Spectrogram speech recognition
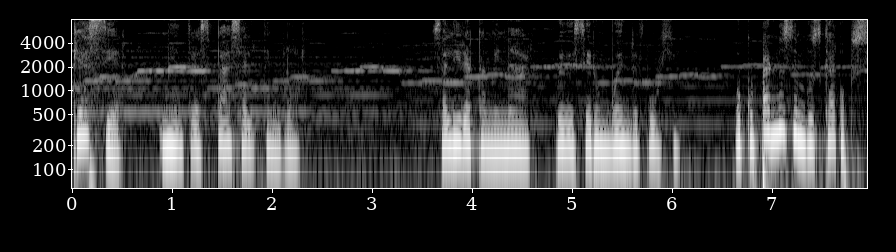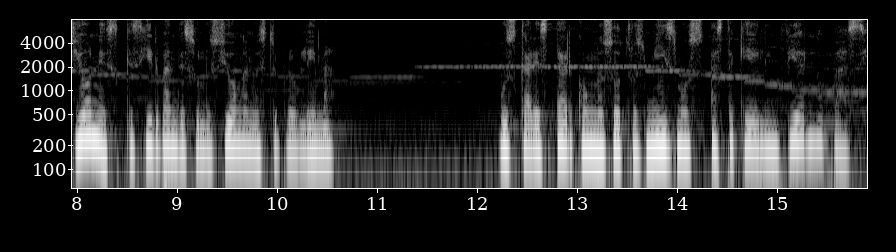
¿Qué hacer mientras pasa el temblor? Salir a caminar puede ser un buen refugio. Ocuparnos en buscar opciones que sirvan de solución a nuestro problema. Buscar estar con nosotros mismos hasta que el infierno pase.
